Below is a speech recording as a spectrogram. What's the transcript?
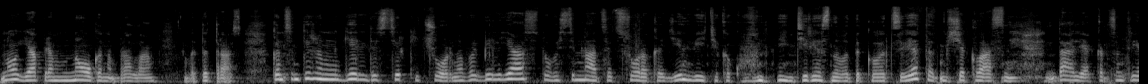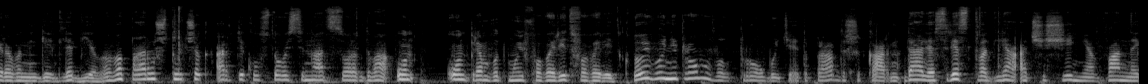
Но я прям много набрала в этот раз. Концентрированный гель для стирки черного белья 118-41. Видите, какого он интересного такого цвета. Вообще классный. Далее концентрированный гель для белого пару штучек. Артикул 118-42. Он Он прям вот мой фаворит-фаворит. Кто его не пробовал, пробуйте. Это правда шикарно. Далее средство для очищения ванной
